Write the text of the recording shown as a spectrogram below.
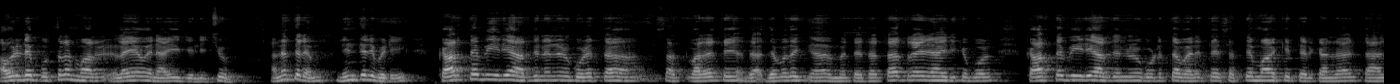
അവരുടെ പുത്രന്മാർ ഇളയവനായി ജനിച്ചു. അനന്തരം നിന്തിരുപടി കാർത്തവീര്യ അർജുനന് കൊടുത്ത വരത്തെ ജമത മറ്റേ ദത്താത്രേയനായിരിക്കുമ്പോൾ കാർത്തവീര്യ അർജുനന് കൊടുത്ത വരത്തെ സത്യമാക്കി തീർക്കാൻ താൻ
